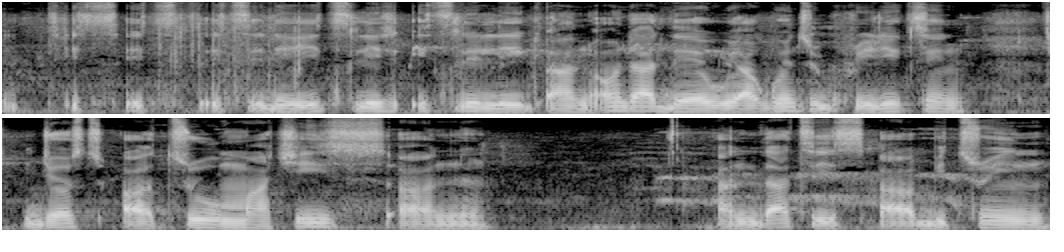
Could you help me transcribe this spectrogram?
It's it's it's the Italy Italy league, and under there we are going to be predicting just uh, two matches, and and that is uh, between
